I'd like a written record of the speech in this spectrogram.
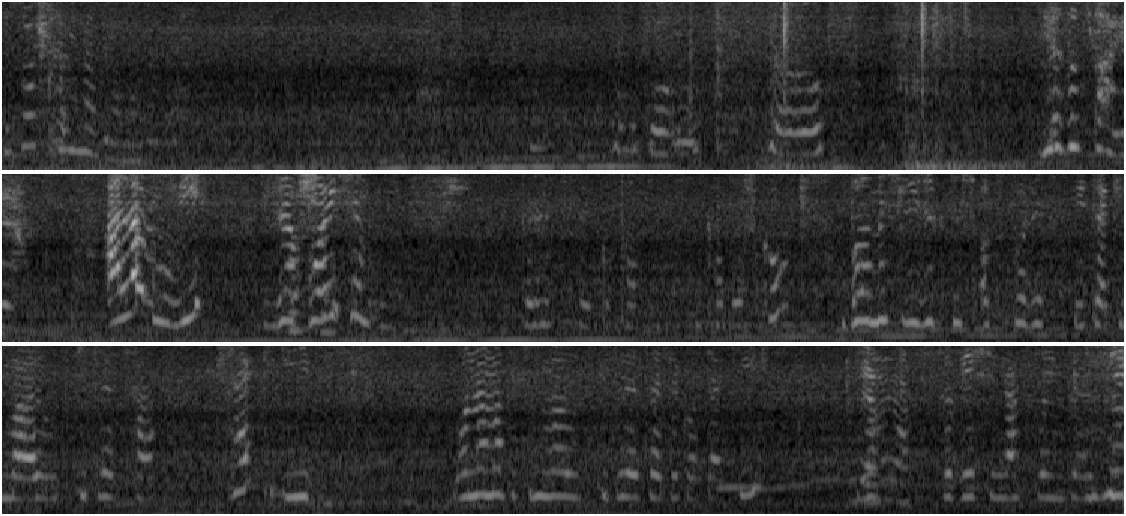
To są jeszcze nie nagrane. Ja zostaję. Ale mówi, że Proszę. boi się brać swojego pamiętnika do bo myśli, że ktoś otworzy jej taki malutki plecaczek i ona ma taki malutki plecaczek o taki. Co wiesi na swoim pędzie.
